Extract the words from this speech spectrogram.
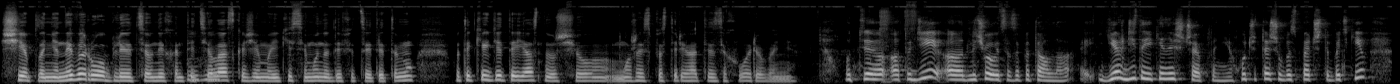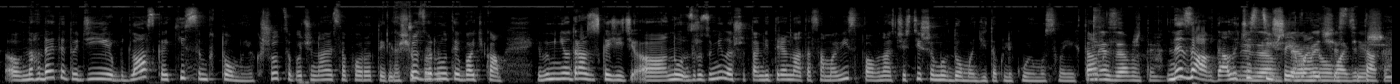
щеплення, не вироблюються у них антитіла, скажімо, якісь імунодефіцити. Тому у таких дітей ясно, що може і спостерігати захворювання. От е, а тоді е, для чого я це запитала? Є ж діти, які не щеплені. Я хочу теж убезпечити батьків. Е, Нагадайте тоді, будь ласка, які симптоми, якщо це починається поротит, на Якщо що звернути батькам? І ви мені одразу скажіть, ну зрозуміло, що там вітряна та сама віспа. У нас частіше ми вдома діток лікуємо своїх, так? Не завжди. Не завжди, але Не частіше завжди, я маю на увазі. Так.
